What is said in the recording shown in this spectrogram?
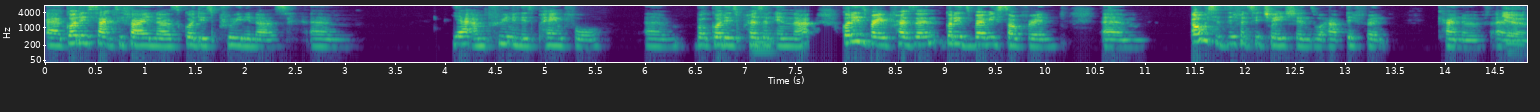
uh, God is sanctifying us. God is pruning us. Um, yeah, and pruning is painful, um, but God is present in that. God is very present. God is very sovereign. Um, obviously, different situations will have different kind of um, Yeah.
